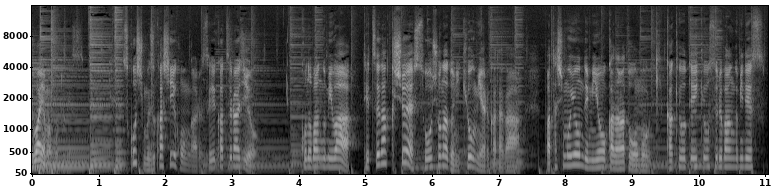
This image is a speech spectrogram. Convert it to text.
ちは山本です。少し難しい本がある生活ラジオ。この番組は哲学書や草書などに興味ある方が私も読んでみようかなと思うきっかけを提供する番組です。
